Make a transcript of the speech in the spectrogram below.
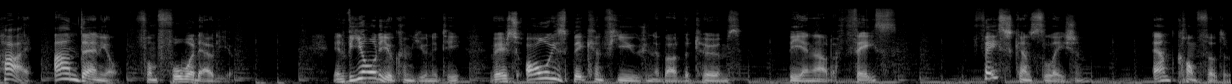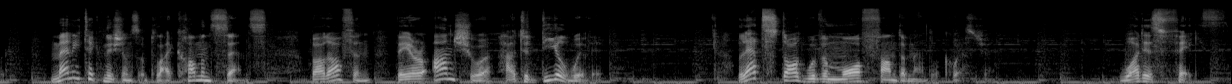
Hi, I'm Daniel from Forward Audio. In the audio community, there's always big confusion about the terms being out of phase, phase cancellation, and comb filtering. Many technicians apply common sense, but often they are unsure how to deal with it. Let's start with a more fundamental question. What is phase?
